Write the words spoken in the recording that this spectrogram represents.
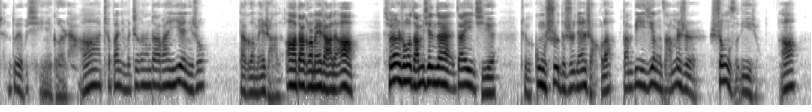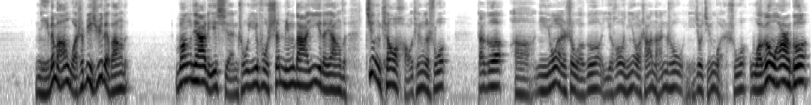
真对不起你哥俩啊！这把你们折腾大半夜，你说，大哥没啥的啊，大哥没啥的啊。虽然说咱们现在在一起，这个共事的时间少了，但毕竟咱们是生死弟兄啊。你的忙我是必须得帮的。汪家里显出一副深明大义的样子，净挑好听的说：“大哥啊，你永远是我哥，以后你有啥难处你就尽管说，我跟我二哥，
